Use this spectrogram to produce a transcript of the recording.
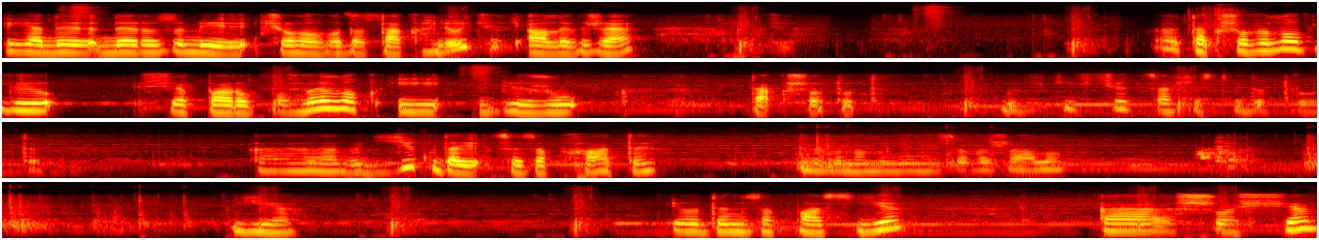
Я не, не розумію, чого воно так глючить, але вже. Так що виловлюю ще пару помилок і біжу. Так, що тут? Будь-який щит, захист від отрути. Е, є куди це запхати? Воно мені не заважало. Є. І один запас є. Е, що ще?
